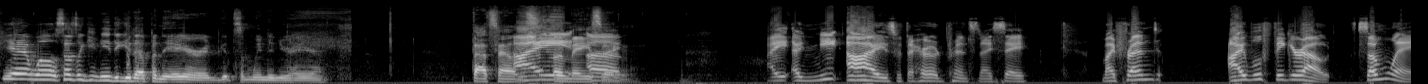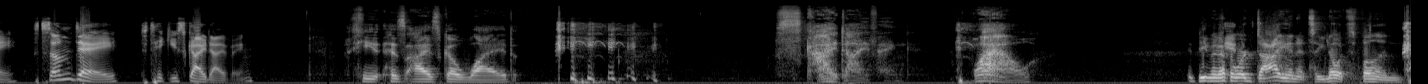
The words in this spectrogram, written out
Yeah, well, it sounds like you need to get up in the air and get some wind in your hair. That sounds I, amazing. um, I, I meet eyes with the Harrowed Prince and I say, My friend, I will figure out some way, someday, to take you skydiving. he his eyes go wide. Skydiving. Wow. It's even got the word die in it, so you know it's fun.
